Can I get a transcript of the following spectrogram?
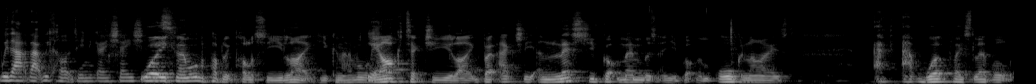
Without that, we can't do negotiations. Well, you can have all the public policy you like, you can have all the architecture you like, but actually, unless you've got members and you've got them organised at, at workplace level,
